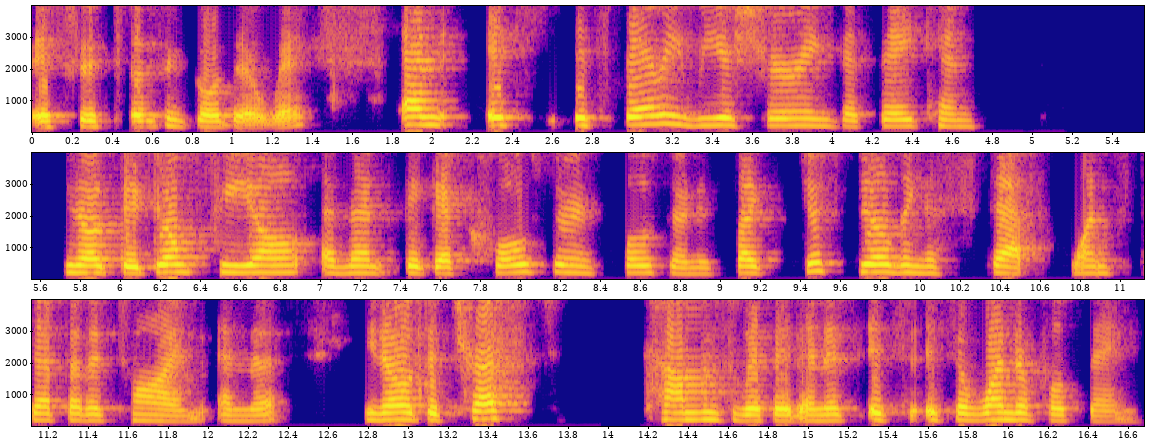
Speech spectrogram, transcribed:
if it doesn't go their way. And it's it's very reassuring that they can you know they don't feel and then they get closer and closer and it's like just building a step one step at a time and the you know the trust comes with it and it, it's it's a wonderful thing.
